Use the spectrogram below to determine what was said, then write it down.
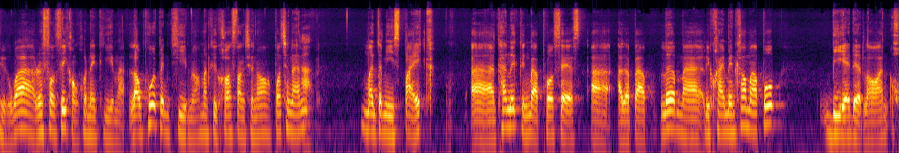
ถือว่า responsibility ของคนในทีมอะเราพูดเป็นทีมเนาะมันคือ cross functional เพราะฉะนั้นครับ มันจะมี spike อ่าถ้านึกถึงแบบ process อ่าอาจจะแบบเริ่มมา requirement เข้ามาปุ๊บ BA เดือดร้อนโห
